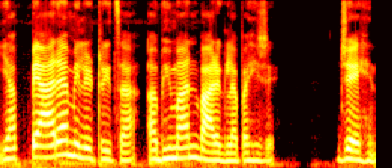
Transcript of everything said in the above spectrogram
या प्याऱ्या मिलिटरीचा अभिमान बाळगला पाहिजे. जय हिंद.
